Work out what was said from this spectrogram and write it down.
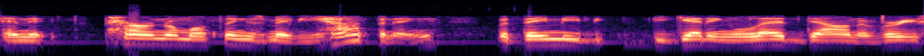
and it, paranormal things may be happening, but they may be getting led down a very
